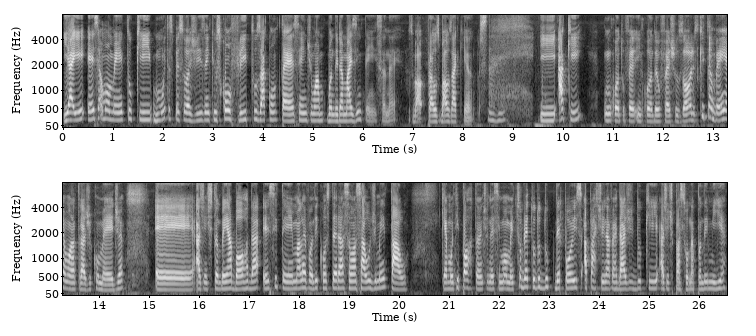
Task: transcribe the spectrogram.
E aí, esse é o momento que muitas pessoas dizem que os conflitos acontecem de uma maneira mais intensa, né? Para os balzaquianos. Uhum. E aqui enquanto, enquanto eu fecho os olhos, que também é uma tragicomédia. É, a gente também aborda esse tema levando em consideração a saúde mental, que é muito importante nesse momento, sobretudo do, depois, a partir, na verdade, do que a gente passou na pandemia.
